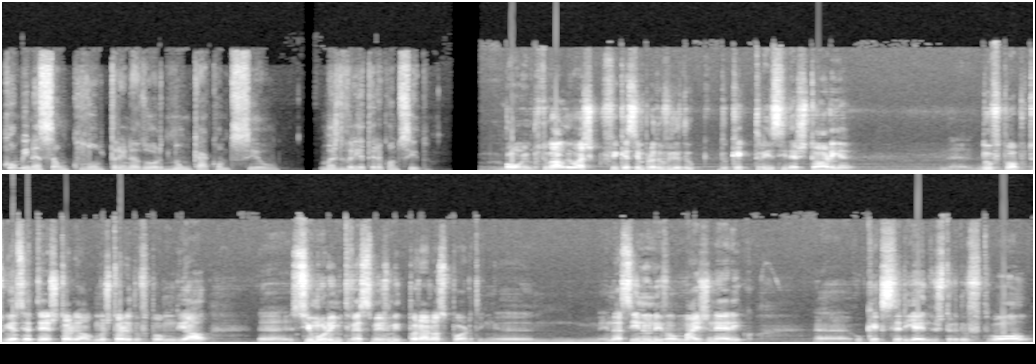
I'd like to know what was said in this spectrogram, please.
Combinação clube-treinador nunca aconteceu, mas deveria ter acontecido. Bom, em Portugal eu acho que fica sempre a dúvida do, do que é que teria sido a história eh, do futebol português e até a história, alguma história do futebol mundial uh, se o Mourinho tivesse mesmo ido parar ao Sporting. Uh, ainda assim, no nível mais genérico, o que é que seria a indústria do futebol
